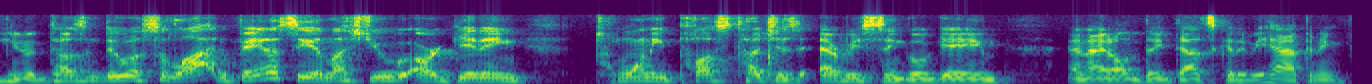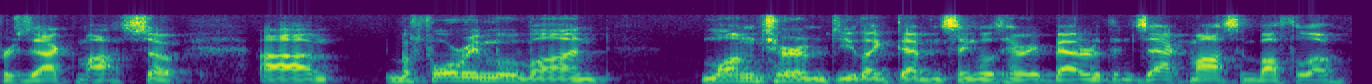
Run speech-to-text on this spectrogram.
you know, doesn't do us a lot in fantasy unless you are getting 20 plus touches every single game. And I don't think that's going to be happening for Zach Moss. So um, before we move on, long term, do you like Devin Singletary better than Zach Moss in Buffalo?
